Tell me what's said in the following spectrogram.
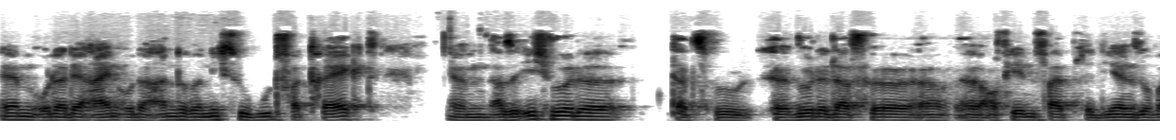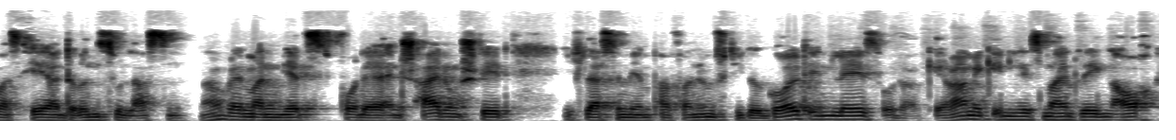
ähm, oder der ein oder andere nicht so gut verträgt. Ähm, also ich würde dazu äh, würde dafür äh, auf jeden Fall plädieren, sowas eher drin zu lassen. Wenn man jetzt vor der Entscheidung steht, ich lasse mir ein paar vernünftige Gold-Inlays oder Keramik-Inlays meinetwegen auch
